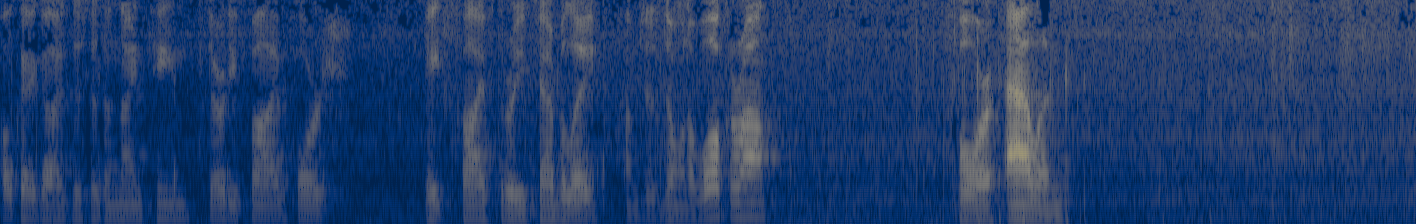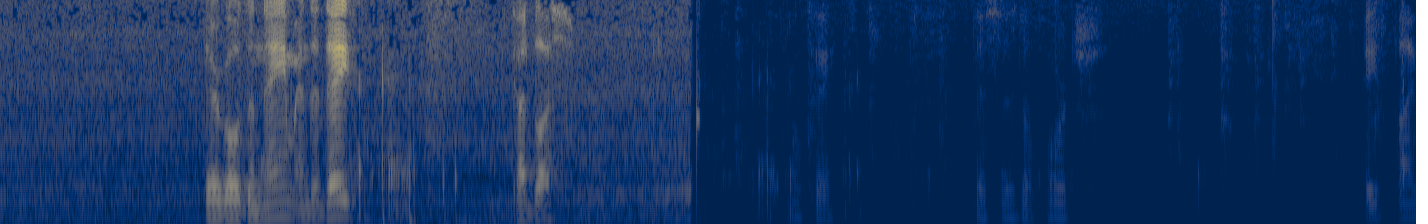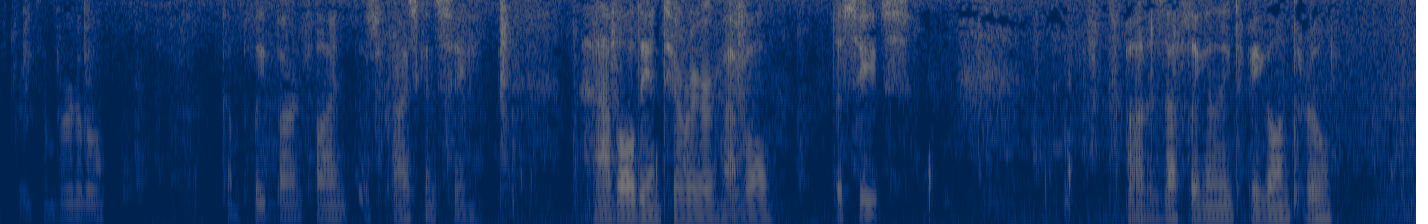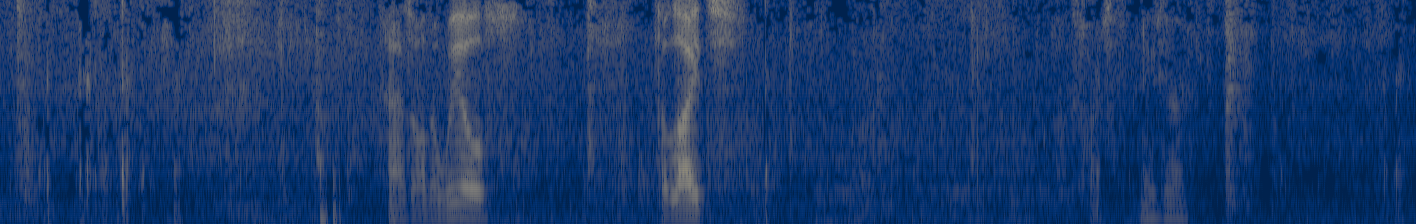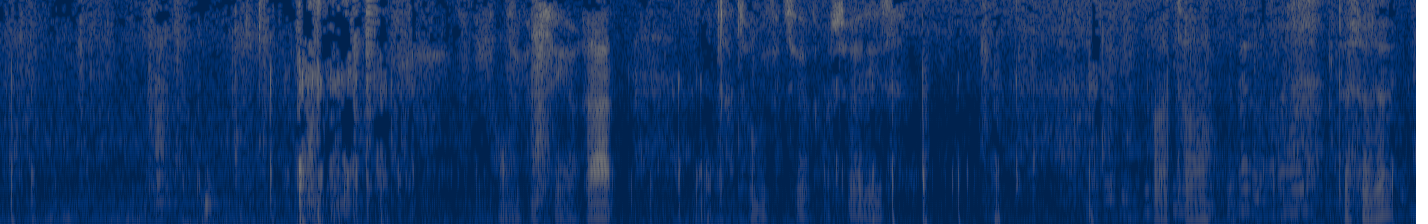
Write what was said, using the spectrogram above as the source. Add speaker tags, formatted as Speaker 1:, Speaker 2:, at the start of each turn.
Speaker 1: Okay, guys, this is a 1935 Horch 853 Cabriolet. I'm just doing a walk around for Alan. There goes the name and the date. God bless. Okay. This is the Horch 853 convertible. Complete barn find, as you guys can see. Have all the interior, have all the seats. But it's definitely gonna need to be gone through. Has all the wheels, the lights. Uh, this is it.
